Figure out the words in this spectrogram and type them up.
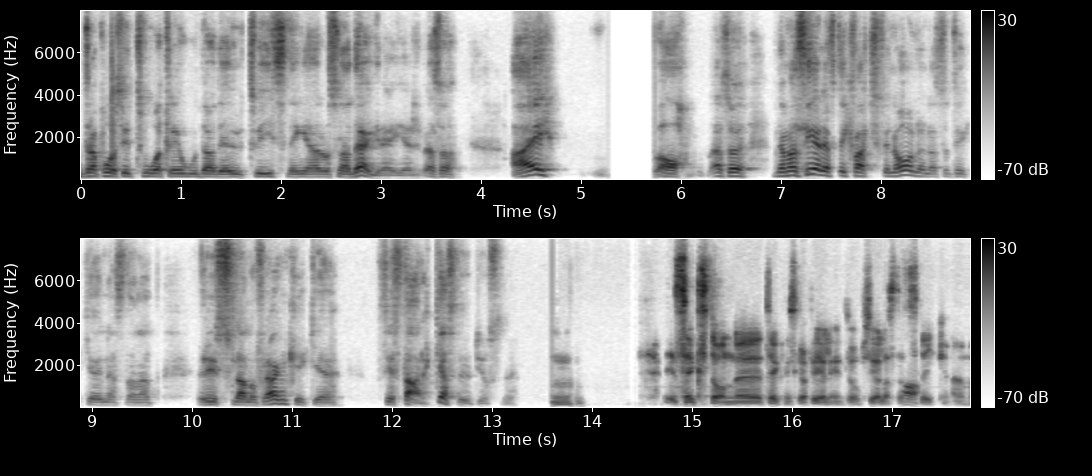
dra på sig två, tre odödliga utvisningar och såna där grejer. Alltså, nej. Ja, alltså när man ser efter kvartsfinalerna så tycker jag nästan att Ryssland och Frankrike ser starkast ut just nu. Mm. 16 eh, tekniska fel enligt officiella statistiken. Ja.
